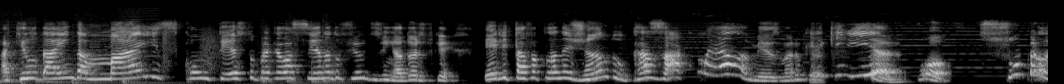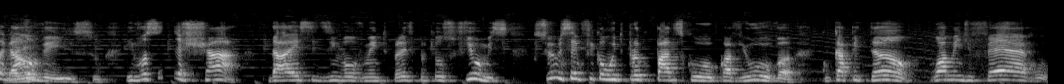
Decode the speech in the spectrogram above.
aquilo dá ainda mais contexto para aquela cena do filme dos Vingadores, porque ele estava planejando casar com ela mesmo, era o que é. ele queria. Pô, super legal ver isso. E você deixar dar esse desenvolvimento para eles, porque os filmes, os filmes sempre ficam muito preocupados com, com a viúva, com o capitão, com o Homem de Ferro,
